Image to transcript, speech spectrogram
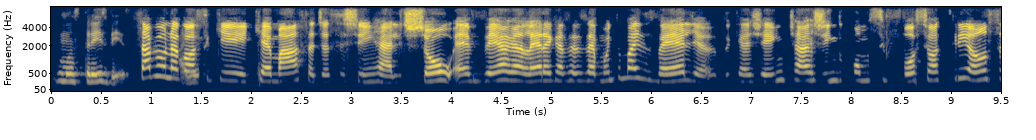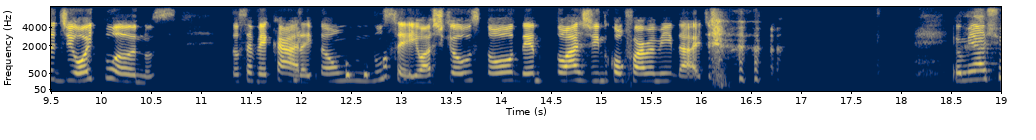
umas três vezes. Sabe um negócio Aí... que, que é massa de assistir em reality show? É ver a galera que às vezes é muito mais velha do que a gente agindo como se fosse uma criança de oito anos. Então você vê, cara, então não sei, eu acho que eu estou dentro, estou agindo conforme a minha idade. Eu me acho,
